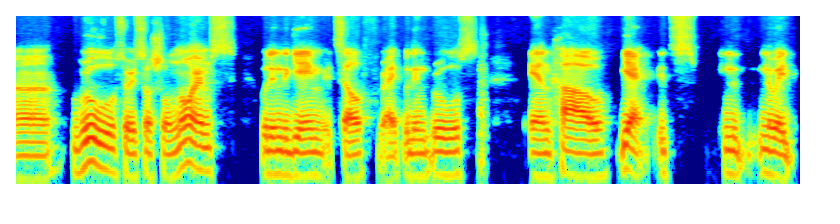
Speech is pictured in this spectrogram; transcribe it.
uh, rules or social norms within the game itself, right? Within rules, and how, yeah, it's in, in a way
